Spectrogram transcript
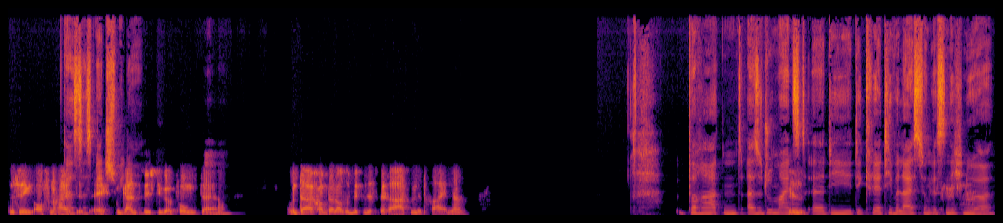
Deswegen Offenheit ist, ist echt ein ganz wichtiger Punkt. Ja. Mhm. Und da kommt dann auch so ein bisschen das Beraten mit rein. Ne? Beratend, also du meinst, mhm. äh, die, die kreative Leistung ist nicht nur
